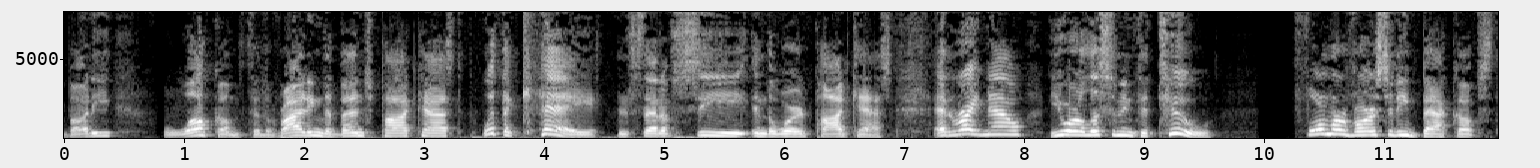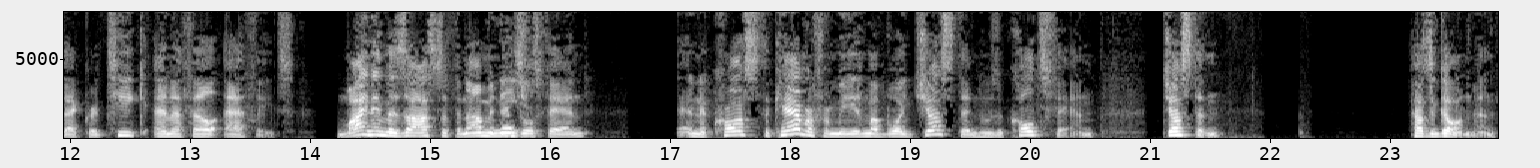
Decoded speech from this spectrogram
Everybody? Welcome to the Riding the Bench podcast with a K instead of C in the word podcast. And right now, you are listening to two former varsity backups that critique NFL athletes. My name is Asif, and I'm an Eagles fan. And across the camera from me is my boy Justin, who's a Colts fan. Justin, how's it going, man?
